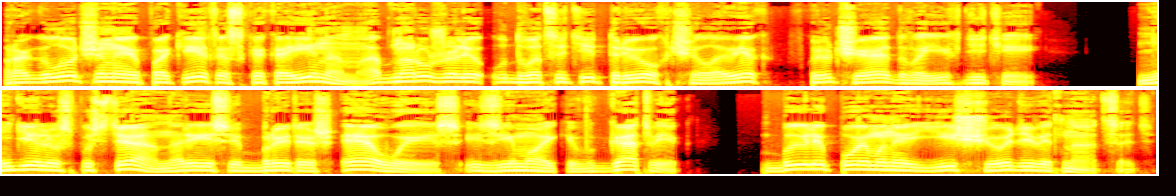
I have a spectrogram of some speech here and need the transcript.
Проглоченные пакеты с кокаином обнаружили у 23 человек, включая двоих детей. Неделю спустя на рейсе British Airways из Ямайки в Гатвик были пойманы еще 19.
